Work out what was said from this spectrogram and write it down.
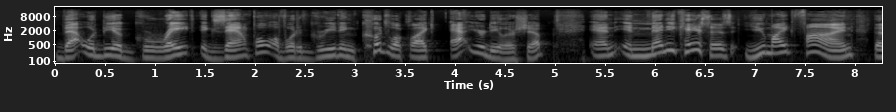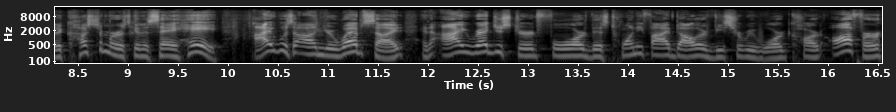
That would be a great example of what a greeting could look like at your dealership. And in many cases, you might find that a customer is going to say, Hey, I was on your website and I registered for this $25 Visa reward card offer.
